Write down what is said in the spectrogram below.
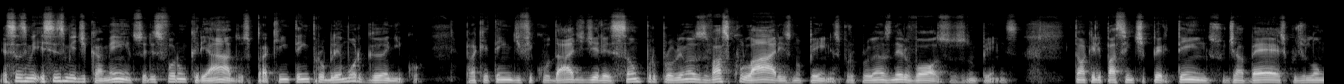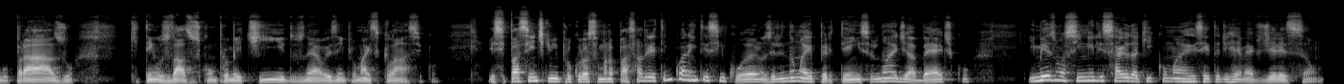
essas, esses medicamentos eles foram criados para quem tem problema orgânico, para quem tem dificuldade de ereção por problemas vasculares no pênis, por problemas nervosos no pênis. Então aquele paciente hipertenso, diabético de longo prazo, que tem os vasos comprometidos, né, o exemplo mais clássico. Esse paciente que me procurou semana passada, ele tem 45 anos, ele não é hipertenso, ele não é diabético, e mesmo assim ele saiu daqui com uma receita de remédio de ereção.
